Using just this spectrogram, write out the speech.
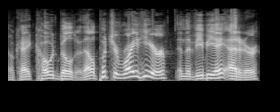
Okay, code builder. That'll put you right here in the VBA editor,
